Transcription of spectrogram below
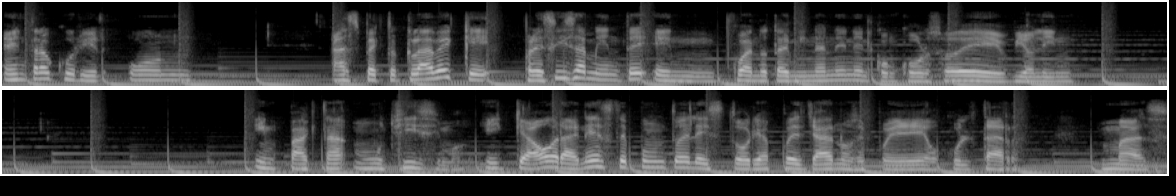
Entra a ocurrir un aspecto clave que precisamente en cuando terminan en el concurso de violín impacta muchísimo y que ahora en este punto de la historia pues ya no se puede ocultar más.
